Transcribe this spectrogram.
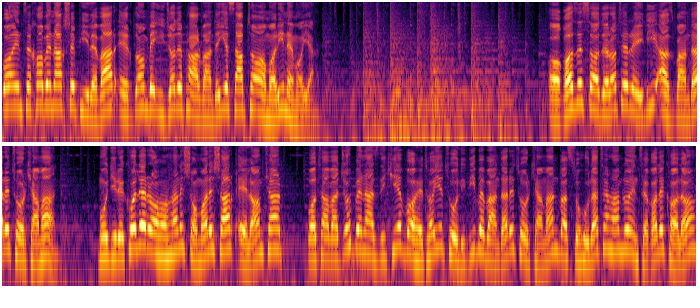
با انتخاب نقش پیلور اقدام به ایجاد پرونده ثبت آماری نمایند. آغاز صادرات ریلی از بندر ترکمن مدیر کل راه آهن شمال شرق اعلام کرد با توجه به نزدیکی واحدهای تولیدی به بندر ترکمن و سهولت حمل و انتقال کالا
